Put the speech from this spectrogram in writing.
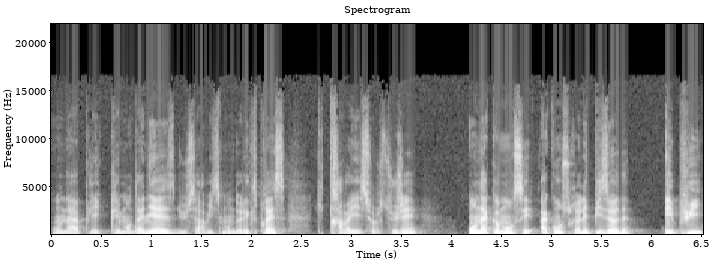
On a appelé Clément Dagnès du service Monde de l'Express, qui travaillait sur le sujet. On a commencé à construire l'épisode, et puis...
